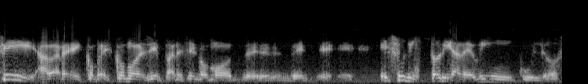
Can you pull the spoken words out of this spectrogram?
Sí, a ver, es como, es como decir, parece como. es una historia de vínculos,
